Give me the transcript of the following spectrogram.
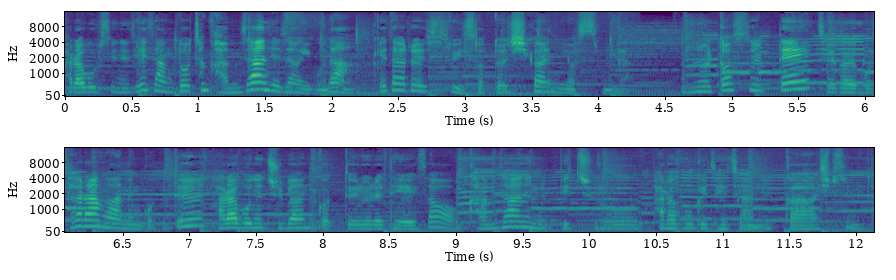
바라볼 수 있는 세상도 참 감사한 세상이구나 깨달을 수 있었던 시간이었습니다. 눈을 떴을 때 제가 뭐 사랑하는 것들, 바라보는 주변 것들에 대해서 감사하는 눈빛으로 바라보게 되지 않을까 싶습니다.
